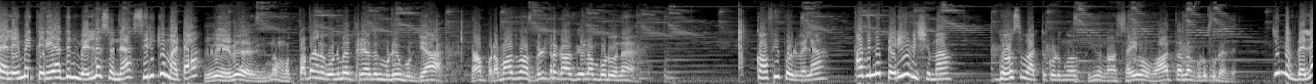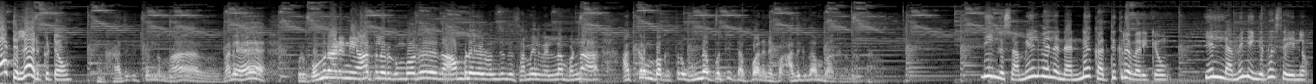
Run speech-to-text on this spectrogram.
வேலையுமே தெரியாதுன்னு வெளில சொன்னா சிரிக்க மாட்டா? இது இது இன்னும் மொத்தமாக எனக்கு ஒன்றுமே தெரியாதுன்னு முடிவு பண்ணிட்டியா? நான் பிரமாதமாக ஃபில்டர் காஃபி எல்லாம் போடுவேனே. காஃபி போடுவேலா? அது என்ன பெரிய விஷயமா? தோசை வார்த்து கொடுங்க. ஐயோ நான் சைவ வார்த்தைலாம் கொடுக்கக்கூடாது. இந்த விளையாட்டெல்லாம் இருக்கட்டும். அதுக்கு சொல்லுமா வர ஒரு பொம்மநாடி நீ ஆத்துல இருக்கும்போது இந்த ஆம்பளைகள் வந்து இந்த சமையல் எல்லாம் பண்ணா அக்கம் பக்கத்துல உன்னை பத்தி தப்பா நினைப்பா அதுக்கு தான் பாக்குறேன் நீங்க சமையல் வேலை நன்னா கத்துக்கிற வரைக்கும் எல்லாமே நீங்க தான் செய்யணும்.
